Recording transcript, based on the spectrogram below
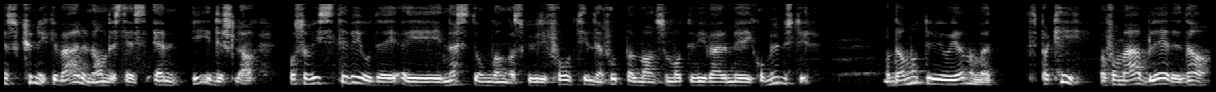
så kunne det ikke være noe annet sted enn i idrettslaget. Og så visste vi jo det i neste omgang at skulle vi få til den fotballmannen, så måtte vi være med i kommunestyret. Og da måtte vi jo gjennom et parti. Og for meg ble det da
